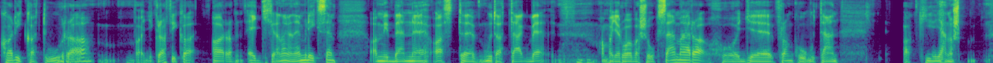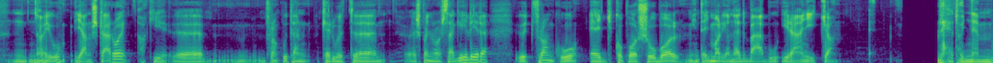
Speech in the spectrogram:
karikatúra, vagy grafika, arra egyikre nagyon emlékszem, amiben azt mutatták be a magyar olvasók számára, hogy Frankó után aki János, na jó, János Károly, aki Frank után került Spanyolország élére, őt Franco egy koporsóból, mint egy marionett bábú irányítja. Lehet, hogy nem,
